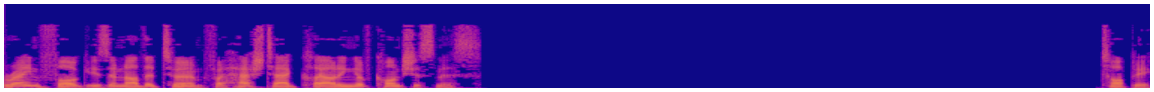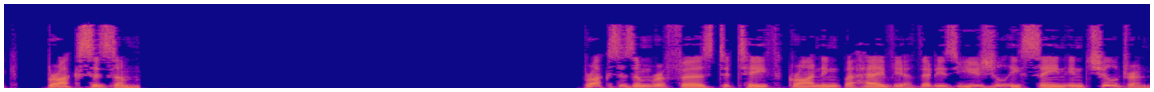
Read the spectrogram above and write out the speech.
Brain fog is another term for hashtag clouding of consciousness. Bruxism Bruxism refers to teeth grinding behavior that is usually seen in children.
